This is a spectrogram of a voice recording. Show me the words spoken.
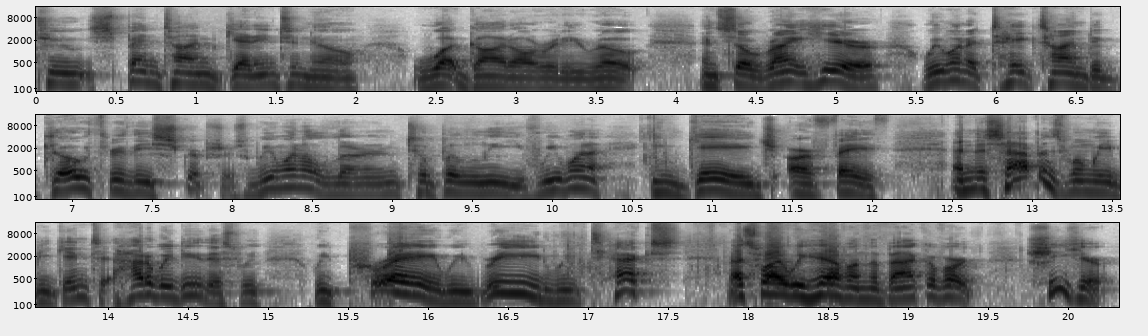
to spend time getting to know what God already wrote. And so, right here, we want to take time to go through these scriptures. We want to learn to believe. We want to engage our faith. And this happens when we begin to, how do we do this? We, we pray, we read, we text. That's why we have on the back of our sheet here,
